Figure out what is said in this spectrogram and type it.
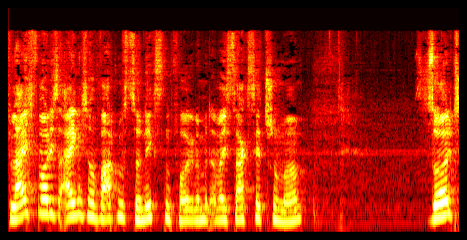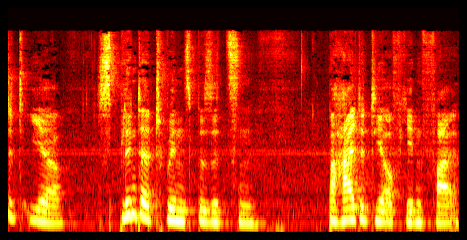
Vielleicht wollte ich es eigentlich noch warten bis zur nächsten Folge damit, aber ich sag's jetzt schon mal. Solltet ihr Splinter Twins besitzen, behaltet die auf jeden Fall.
